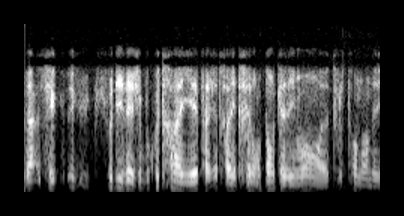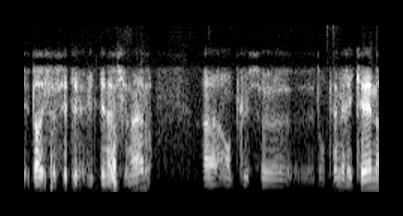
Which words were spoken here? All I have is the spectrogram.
Ben, Je vous disais, j'ai beaucoup travaillé, enfin j'ai travaillé très longtemps, quasiment euh, tout le temps dans des, dans des sociétés multinationales, euh, en plus donc américaines.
